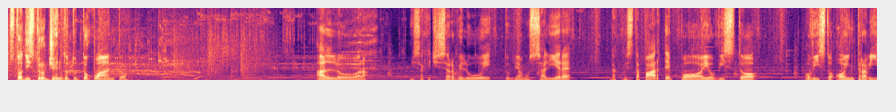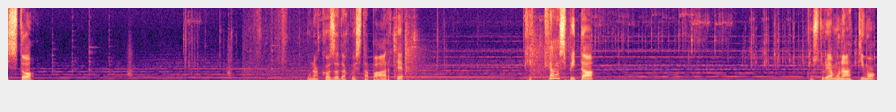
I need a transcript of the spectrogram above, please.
Sto distruggendo tutto quanto. Allora, mi sa che ci serve lui. Dobbiamo salire da questa parte. Poi ho visto ho visto, ho intravisto una cosa da questa parte. Che caspita. Costruiamo un attimo.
